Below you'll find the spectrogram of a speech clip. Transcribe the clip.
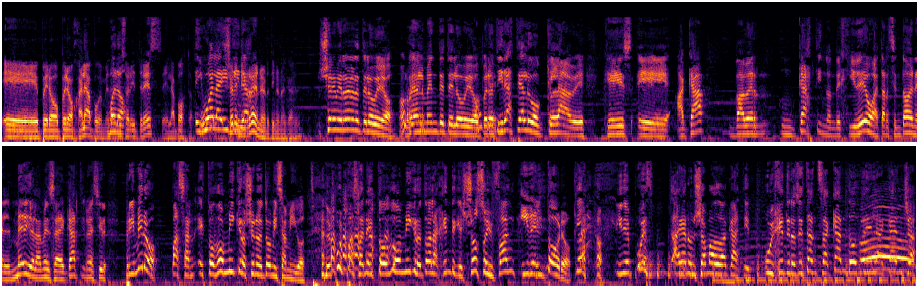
eh, pero, pero ojalá, porque Metal Bueno, Gear Solid 3 es la posta. igual ahí Jeremy tira- Renner tienen acá. ¿eh? Jeremy Renner te lo veo, realmente te lo veo, pero tiraste algo clave, que es eh, acá va a haber un casting donde Hideo va a estar sentado en el medio de la mesa de casting y va a decir, primero pasan estos dos micros llenos de todos mis amigos, después pasan estos dos micros de toda la gente que yo soy fan Y del toro. Claro, y después hagan un llamado a casting. Uy, gente, nos están sacando de la cancha.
